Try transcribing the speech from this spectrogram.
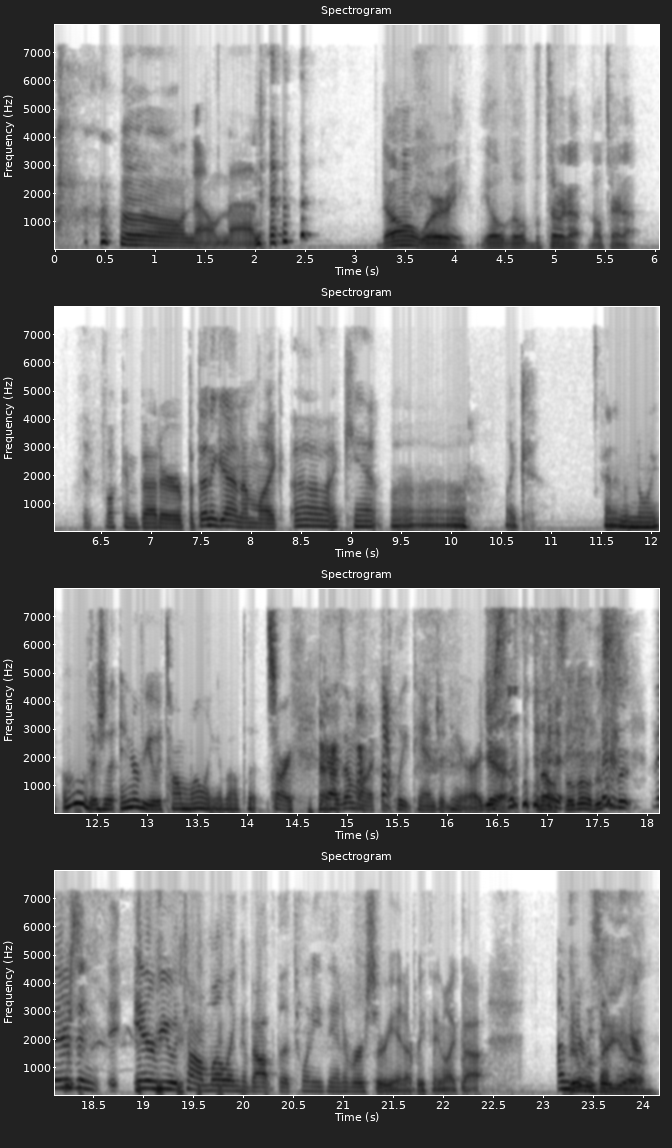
oh no, man. Don't worry. You'll they'll, they'll turn up. They'll turn up. It fucking better. But then again, I'm like, uh, I can't, uh, like, it's kind of annoying. Oh, there's an interview with Tom Welling about that. Sorry, guys, I'm on a complete tangent here. I just, Yeah. No. So no. This is there's, it. there's an interview with Tom Welling about the 20th anniversary and everything like that. I'm there gonna was read that a um,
